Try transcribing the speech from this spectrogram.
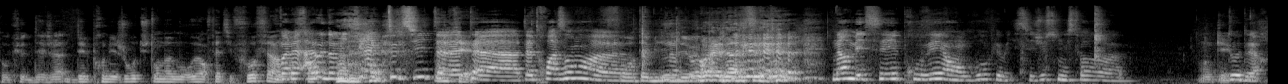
Donc euh, déjà, dès le premier jour où tu tombes amoureux, en fait, il faut faire un Voilà, enfant. ah ouais, non mais direct tout de suite, euh, Ok. t'as t'as 3 ans. euh, Faut rentabiliser. non. ouais. Ouais, là, c'est... Non mais c'est prouvé en gros que oui, c'est juste une histoire euh, d'odeur.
